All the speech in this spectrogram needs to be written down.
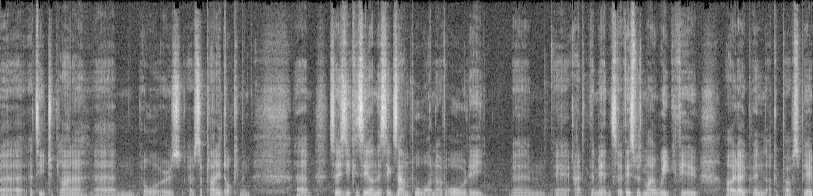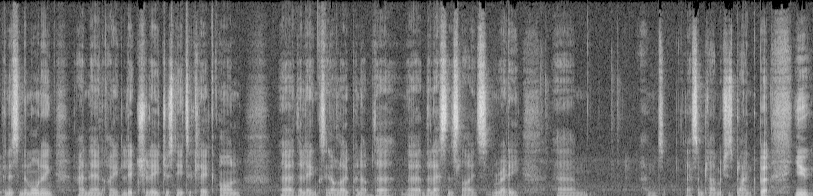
uh, a teacher planner um, or as, as, a planning document. Um, so as you can see on this example one, I've already um, uh, added them in. So this was my week view, I'd open, I could possibly open this in the morning and then I literally just need to click on uh, the links and it'll open up the, uh, the lesson slides ready um, and lesson plan, which is blank. But you,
